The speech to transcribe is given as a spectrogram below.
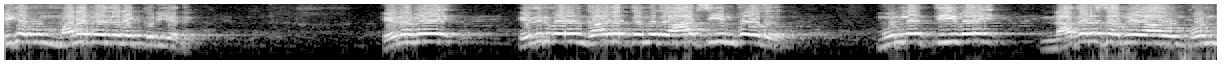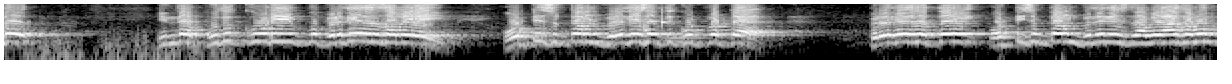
மிகவும் மனவேதனைக்குரியது. எனவே எதிர்வரும் காலத்து ஆட்சியின் போது முல்லைத்தீவை நகர சபையாகவும் கொண்டு இந்த புதுக்குடியிருப்பு பிரதேச சபையை ஒட்டி சுட்டான் பிரதேசத்துக்கு உட்பட்ட பிரதேசத்தை ஒட்டி சுட்டான் பிரதேச சபையாகவும்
